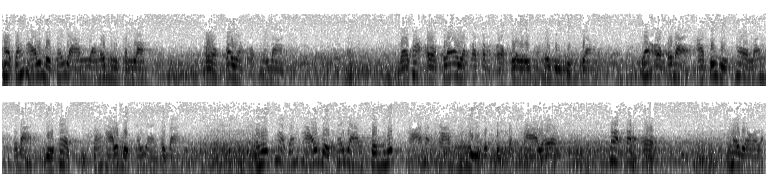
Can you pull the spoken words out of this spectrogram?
ถ้าสังขารเบิกขยานยังไม่มีกำลังออกก็ยังออกไม่ได้ แต่ถ้าออกแล้วเราก็ต้องออกเลยถ้าไม่ดีหยุดยังยังออกไม่ได้ อาจจะอยู่แค่นั้นก็ได้ อยู่แค่สังขารเบิกขยานก็ได้อันนี้ถ้าสังขารเบิกขยานเป็นมุขฐานคามีปฏิปทาแล้ว ก็ต้องออก ไม่รอละ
